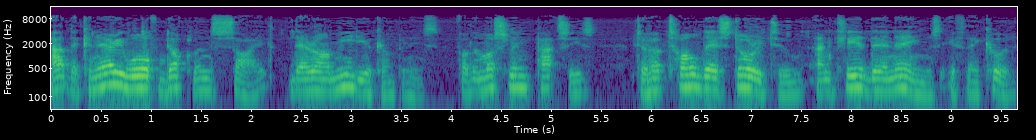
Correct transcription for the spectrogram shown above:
At the Canary Wharf Docklands site, there are media companies for the Muslim patsies to have told their story to and cleared their names if they could.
